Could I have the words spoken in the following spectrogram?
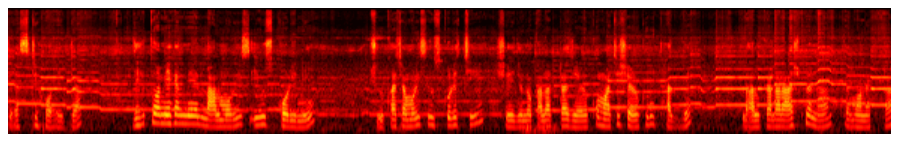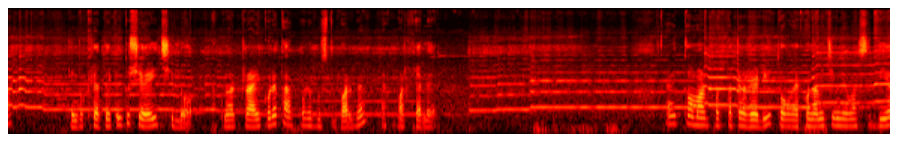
টেস্টি হয় এটা। যেহেতু আমি এখানে লাল মরিচ ইউজ করিনি, শুধু কাঁচামরিচ ইউজ করেছি, সেই জন্য কালারটা যেরকম আছে সেরকমই থাকবে। লাল কালার আসবে না তেমন একটা। কিন্তু খেতে কিন্তু সেই ছিল। আপনারা ট্রাই করে তারপরে বুঝতে পারবেন একবার খেলে। এই তো আমার ভর্তাটা রেডি তো এখন আমি চিংড়ি মাছ দিয়ে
